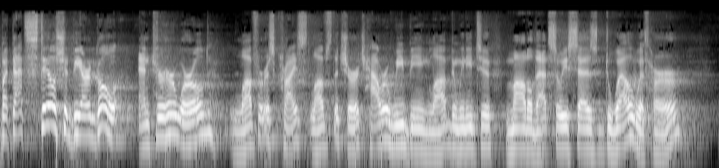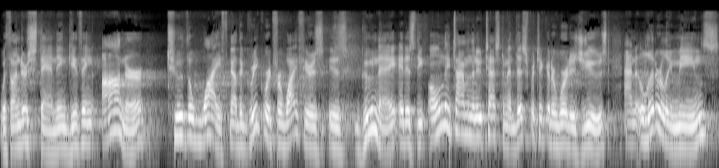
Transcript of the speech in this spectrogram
But that still should be our goal. Enter her world, love her as Christ loves the church. How are we being loved? And we need to model that. So he says, dwell with her with understanding, giving honor to the wife. Now, the Greek word for wife here is, is gune. It is the only time in the New Testament this particular word is used, and it literally means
